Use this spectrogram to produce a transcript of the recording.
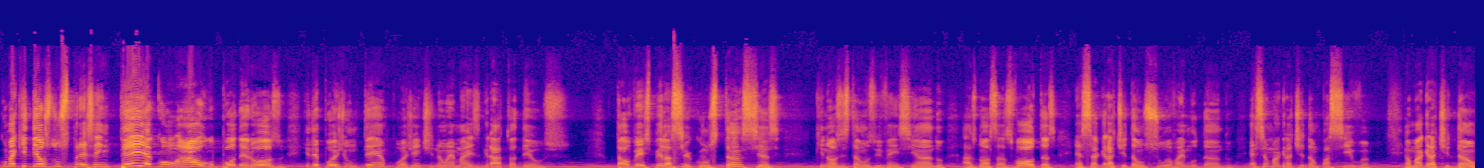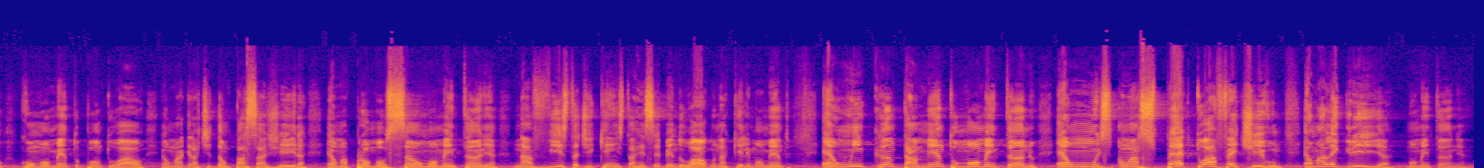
Como é que Deus nos presenteia com algo poderoso e depois de um tempo a gente não é mais grato a Deus? Talvez pelas circunstâncias que nós estamos vivenciando, as nossas voltas, essa gratidão sua vai mudando. Essa é uma gratidão passiva, é uma gratidão com um momento pontual, é uma gratidão passageira, é uma promoção momentânea na vista de quem está recebendo algo naquele momento. É um encantamento momentâneo, é um, um aspecto afetivo, é uma alegria momentânea.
